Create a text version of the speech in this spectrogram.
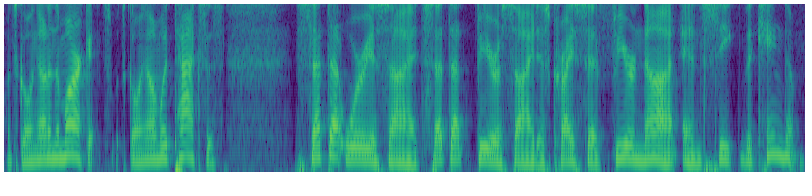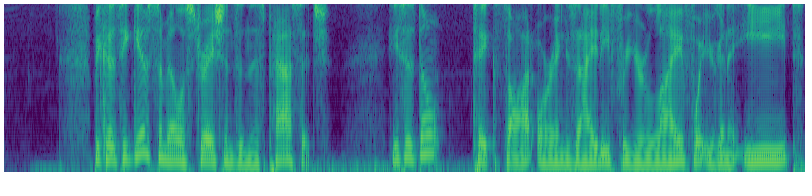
what's going on in the markets, what's going on with taxes. Set that worry aside, set that fear aside as Christ said, "Fear not and seek the kingdom." Because he gives some illustrations in this passage. He says, "Don't take thought or anxiety for your life, what you're going to eat,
